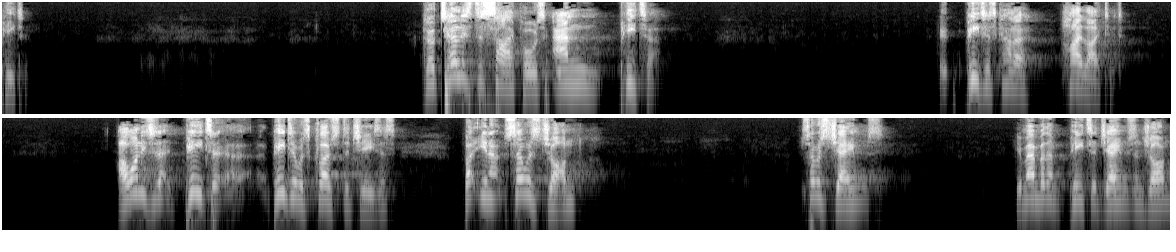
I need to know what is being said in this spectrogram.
Peter. Go tell his disciples and Peter. It, Peter's kind of highlighted. I want you to Peter, uh, Peter was close to Jesus, but you know, so was John. So was James. You remember them? Peter, James, and John?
